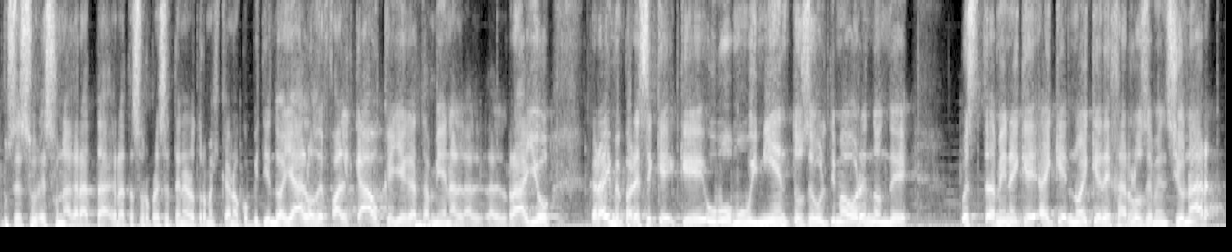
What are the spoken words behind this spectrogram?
pues es una grata, grata sorpresa tener otro mexicano compitiendo allá. Lo de Falcao, que llega también al, rayo. Caray, me parece que, hubo movimientos de última hora en donde, pues también hay que, hay que, no hay que dejarlos de mencionar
